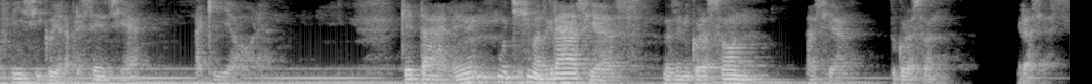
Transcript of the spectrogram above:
Cuerpo físico y a la presencia aquí y ahora. ¿Qué tal? Eh? Muchísimas gracias desde mi corazón hacia tu corazón. Gracias.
